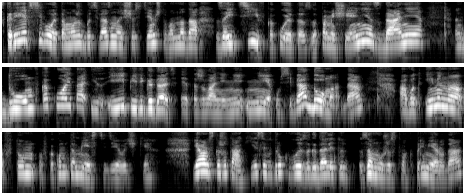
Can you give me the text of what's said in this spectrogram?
скорее всего, это может быть связано еще с тем, что вам надо зайти в какое-то помещение, здание, дом в какой-то и, и перегадать это желание не, не у себя дома, да, а вот именно в том, в каком-то месте, девочки. Я вам скажу так, если вдруг вы загадали тут замужество, к примеру, да,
